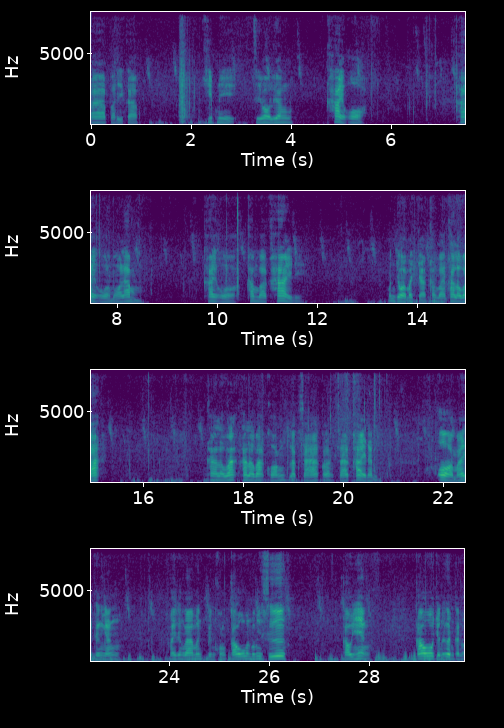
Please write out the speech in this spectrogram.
ครับสวัสดีครับ คลิปนี้สิว่าเรื่องค่ายออค่ายออหมอลำค่ายออคำว่าค่ายนี่ มันย่อมาจากคำว่าคารวะคารวะคารวะของรักษารักษาค่ายนั่นอ้อหมายถึงยังหมายถึงว่ามันเป็นของเก่ามันบ่มีซื้อ เก่าแห้ง เก่าจนเอิ้นกัน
